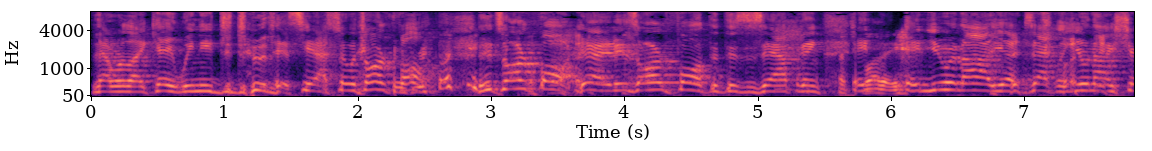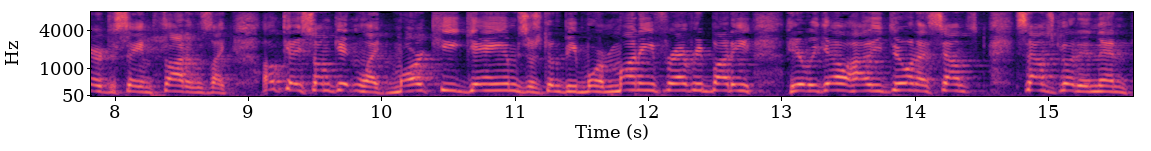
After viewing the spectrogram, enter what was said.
that were like, hey, we need to do this. Yeah, so it's our fault. It's our fault. Yeah, it is our fault that this is happening. and, funny. and you and I, yeah, exactly. You and I shared the same thought. It was like, okay, so I'm getting like marquee games. There's going to be more money for everybody. Here we go. How you doing? That sounds sounds good. And then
